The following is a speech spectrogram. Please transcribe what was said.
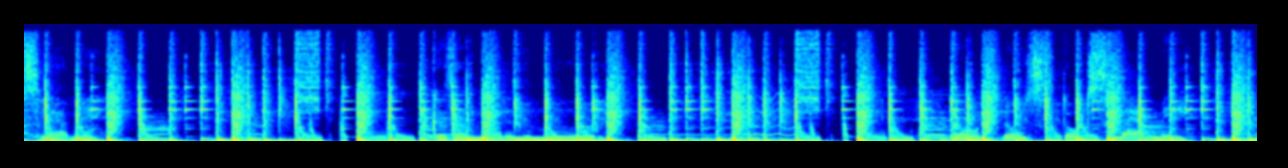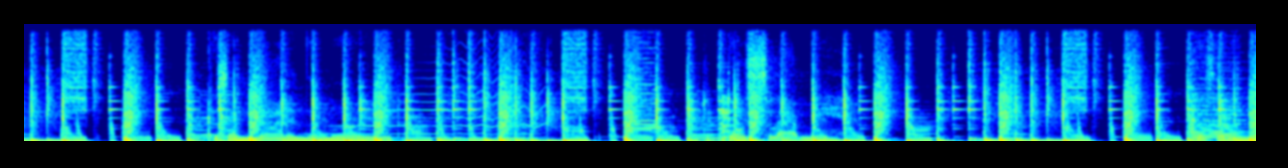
Don't slap me. Cause I'm not in the mood. Don't don't don't slap me. Cause I'm not in the mood. Don't slap me. Cause I'm not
